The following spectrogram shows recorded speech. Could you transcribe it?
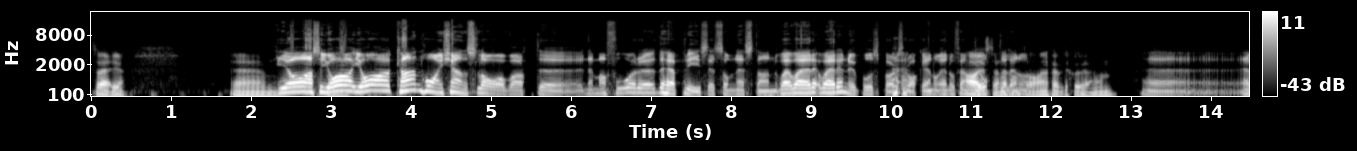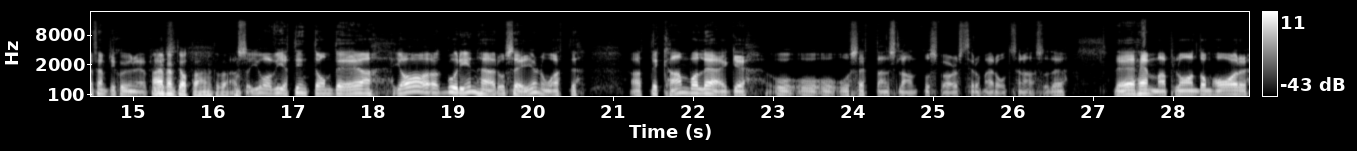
Så är det ju. Um... Ja, alltså jag, jag kan ha en känsla av att uh, när man får det här priset som nästan... Vad, vad, är, det, vad är det nu på Spurs raka? 1,58 ja, just det, eller? Ja, 1,57 här. Mm. Uh, 1,57 nu, precis. Nej, 58, 58. Alltså jag vet inte om det är... Jag går in här och säger nog att, att det kan vara läge att sätta en slant på Spurs till de här oddsen. Alltså det, det är hemmaplan, de har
